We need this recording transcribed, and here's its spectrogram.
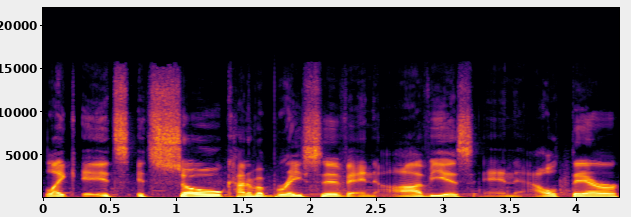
Like it's it's so kind of abrasive and obvious and out there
